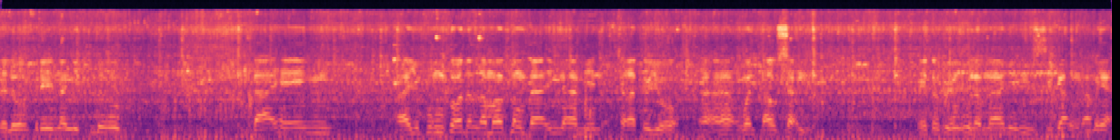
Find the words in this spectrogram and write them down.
Dalawang tray ng itlog. Daing, ah, yung pong total amount ng daing namin at saka tuyo, ah, 1,000. Ito po yung ulam namin, sigang mamaya.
